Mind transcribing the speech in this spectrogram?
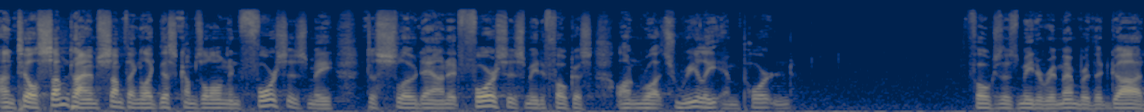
until sometimes something like this comes along and forces me to slow down. It forces me to focus on what's really important. Focuses me to remember that God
